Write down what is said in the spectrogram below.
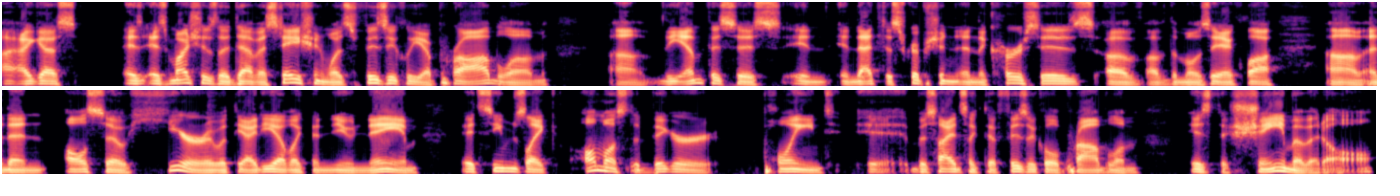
I guess, as, as much as the devastation was physically a problem, um, the emphasis in in that description and the curses of of the Mosaic law, um, and then also here with the idea of like the new name, it seems like almost the bigger point, eh, besides like the physical problem, is the shame of it all.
